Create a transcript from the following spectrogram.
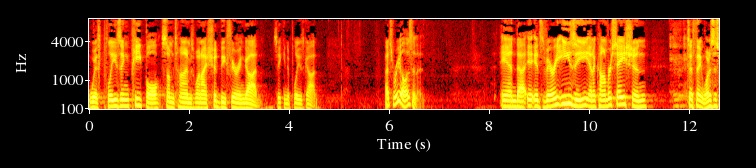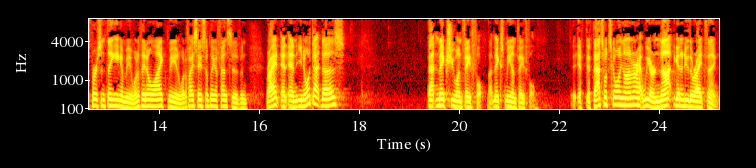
with pleasing people sometimes when I should be fearing God, seeking to please God? That's real, isn't it? And uh, it's very easy in a conversation to think, what is this person thinking of me? And what if they don't like me? And what if I say something offensive? And right? And and you know what that does? That makes you unfaithful. That makes me unfaithful. If if that's what's going on in our head, we are not going to do the right thing.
